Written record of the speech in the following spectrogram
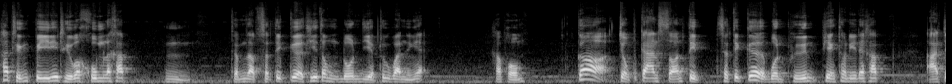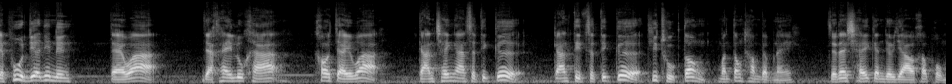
ถ้าถึงปีนี่ถือว่าคุ้มแล้วครับ อืมสำหรับสติกเกอร์ที่ต้องโดนเหยียบทุกวันอย่างเงี้ยครับผมก็จบการสอนติดสติกเกอร์บนพื้นเพียงเท่านี้นะครับ อาจจะพูดเยอะนิดนึง แต่ว่าอยากให้ลูกค้าเข้าใจว่าการใช้งานสติกเกอร์ การติดสติกเกอร์ที่ถูกต้องมันต้องทำแบบไหน จะได้ใช้กันยาวๆครับผม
